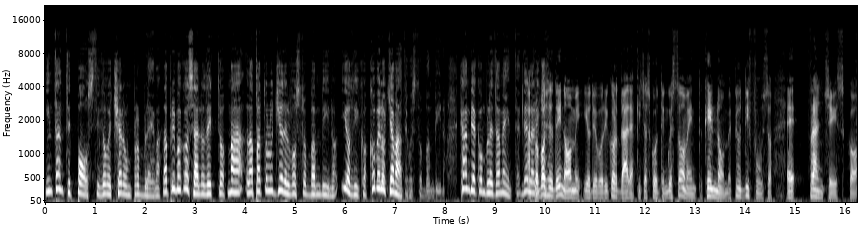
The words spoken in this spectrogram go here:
In tanti posti dove c'era un problema, la prima cosa hanno detto ma la patologia del vostro bambino. Io dico come lo chiamate questo bambino? Cambia completamente. Nella a proposito ric- dei nomi, io devo ricordare a chi ci ascolta in questo momento che il nome più diffuso è Francesco.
